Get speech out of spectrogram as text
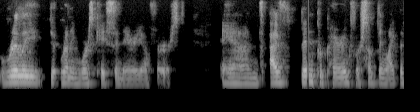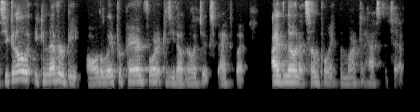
really running worst case scenario first, and I've been preparing for something like this. You can all you can never be all the way prepared for it because you don't know what to expect. But I've known at some point the market has to tip,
